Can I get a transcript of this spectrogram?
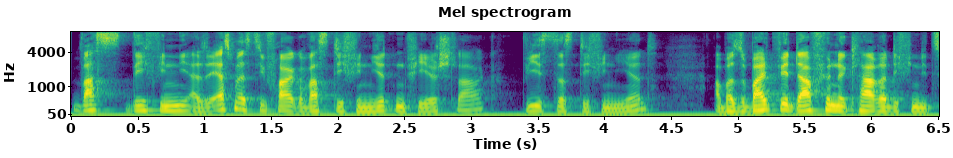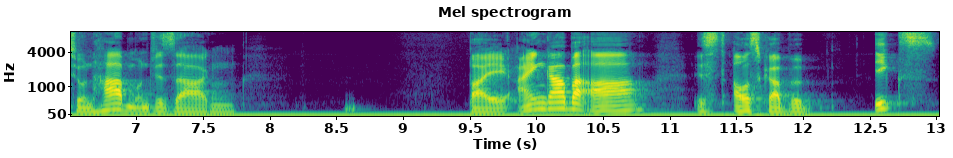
was definiert, also erstmal ist die Frage, was definiert einen Fehlschlag? Wie ist das definiert? Aber sobald wir dafür eine klare Definition haben und wir sagen, bei Eingabe A ist Ausgabe X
